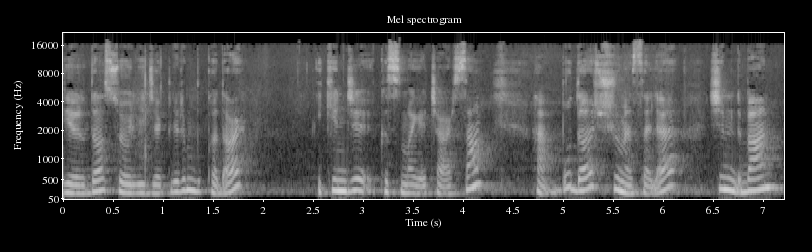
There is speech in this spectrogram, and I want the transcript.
yarıda söyleyeceklerim bu kadar. İkinci kısma geçersem. Ha, bu da şu mesele. Şimdi ben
